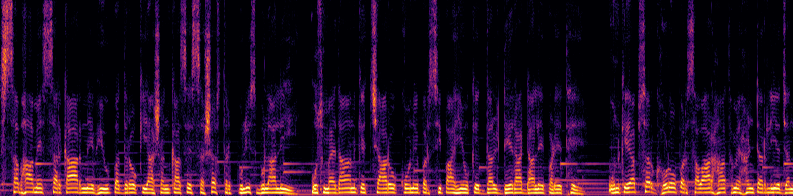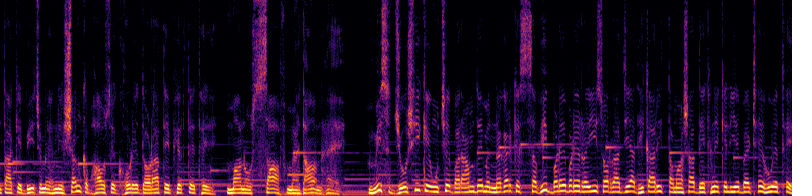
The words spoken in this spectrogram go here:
सभा में सरकार ने भी उपद्रव की आशंका से सशस्त्र पुलिस बुला ली। उस मैदान के चारों कोने पर सिपाहियों के दल डेरा डाले पड़े थे। उनके अफसर घोड़ों पर सवार हाथ में हंटर लिए जनता के बीच में निशंक भाव से घोड़े दौड़ाते फिरते थे। मानो साफ़ मैदान है। मिस जोशी के ऊँचे बरामदे में नगर के सभी बड़े बड़े रईस और राज्याधिकारी तमाशा देखने के लिए बैठे हुए थे।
